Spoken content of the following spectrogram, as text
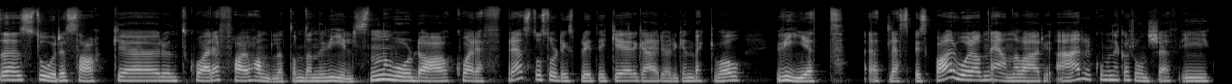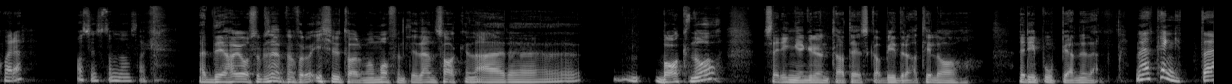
eh, store sak eh, rundt KrF har jo handlet om denne vielsen, hvor da KrF-prest og stortingspolitiker Geir Jørgen Bekkevold viet et lesbisk par, hvorav den ene var, er kommunikasjonssjef i KrF. Hva syns du om den saken? Det har jeg også bestemt meg for å ikke uttale meg om offentlig. Den saken er eh, bak nå. Ser ingen grunn til at jeg skal bidra til å ripe opp igjen i den. Men jeg tenkte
